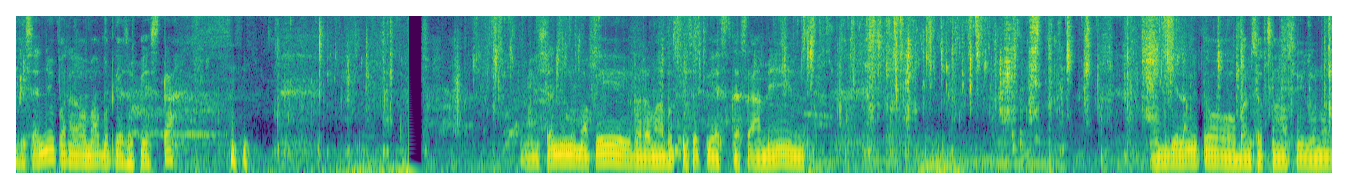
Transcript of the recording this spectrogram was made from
Bilisan nyo para umabot ka sa piyesta. Bilisan nyo lumaki para umabot ka sa piyesta sa amin. Hindi lang ito bansot mga silo nung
